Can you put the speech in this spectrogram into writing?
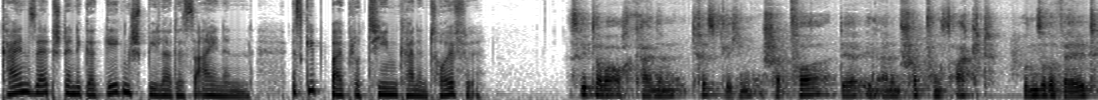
kein selbstständiger Gegenspieler des einen. Es gibt bei Plotin keinen Teufel, es gibt aber auch keinen christlichen Schöpfer, der in einem Schöpfungsakt unsere Welt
